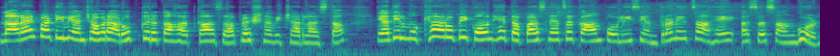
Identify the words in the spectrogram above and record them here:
नारायण पाटील यांच्यावर आरोप करत आहात का असा प्रश्न विचारला असता. यातील मुख्य आरोपी कोण हे तपासण्याचं काम पोलीस यंत्रणेचं आहे असं सांगून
